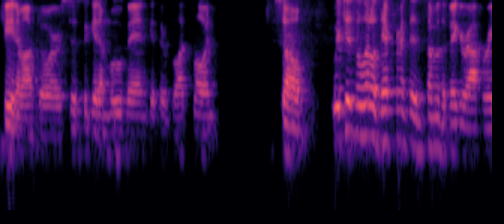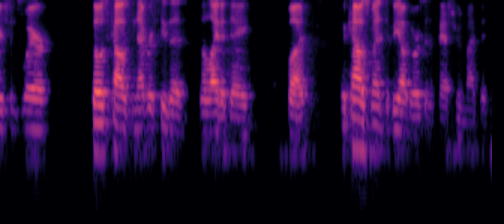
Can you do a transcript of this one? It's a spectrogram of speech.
feed them outdoors just to get them moving, get their blood flowing. So, which is a little different than some of the bigger operations where those cows never see the, the light of day. But the cow's meant to be outdoors in a pasture, in my opinion.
